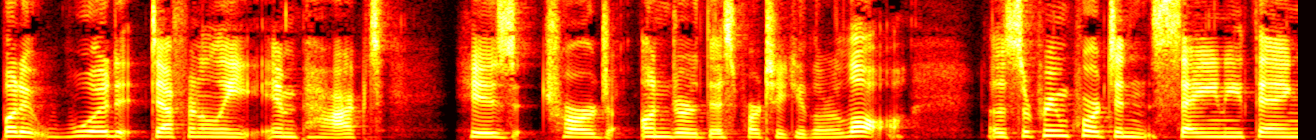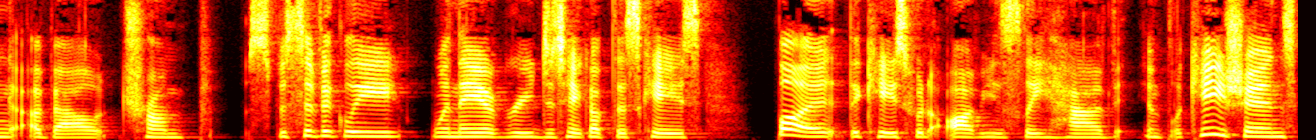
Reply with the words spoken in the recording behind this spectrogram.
but it would definitely impact his charge under this particular law. Now, the Supreme Court didn't say anything about Trump specifically when they agreed to take up this case, but the case would obviously have implications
